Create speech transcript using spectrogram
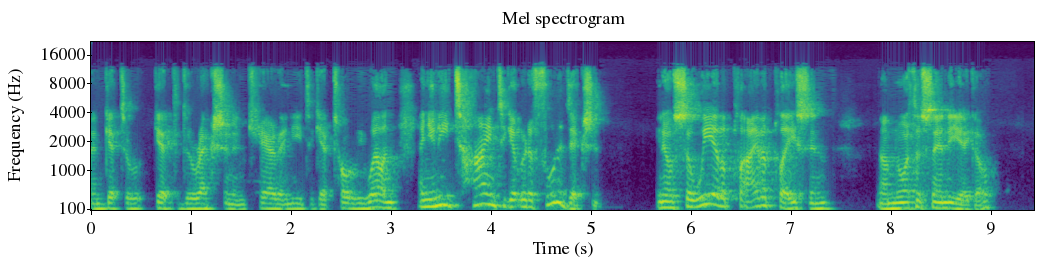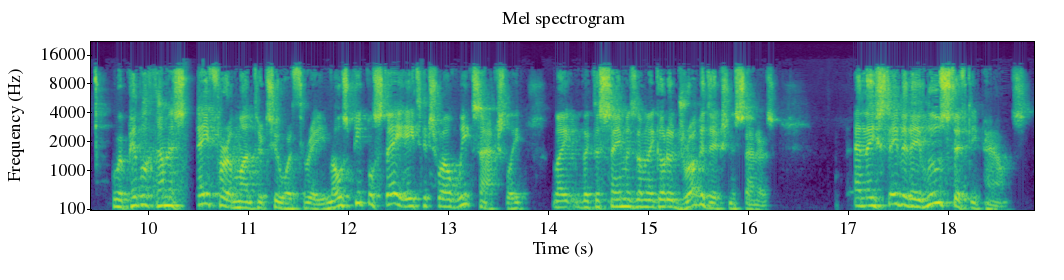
and get to get the direction and care they need to get totally well. And, and you need time to get rid of food addiction. You know, so we have a, I have a place in um, north of San Diego where people come and stay for a month or two or three. Most people stay eight to 12 weeks, actually, like, like the same as when they go to drug addiction centers. And they stay there, they lose 50 pounds.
